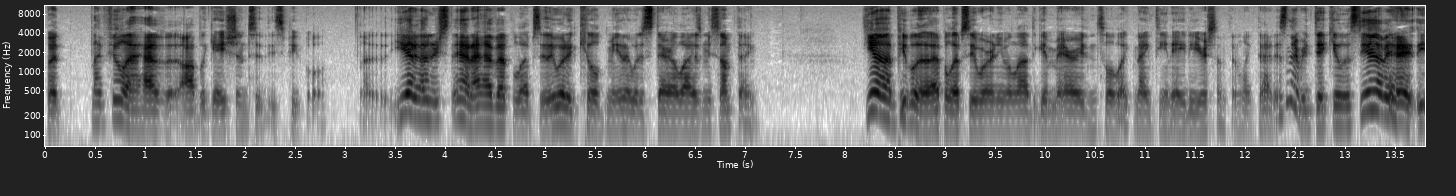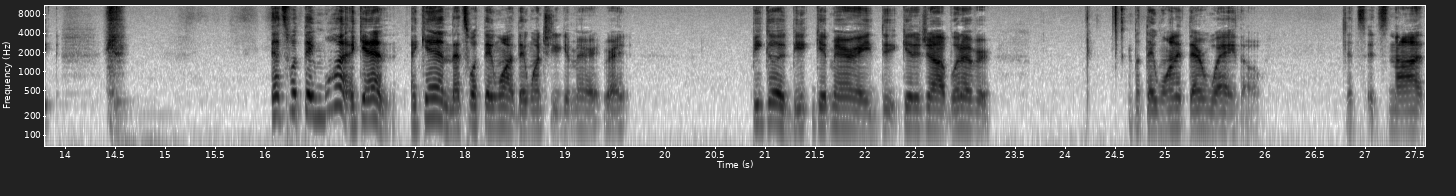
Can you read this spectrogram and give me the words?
but I feel I have an obligation to these people. Uh, you gotta understand, I have epilepsy. They would have killed me. They would have sterilized me. Something. You know, people with epilepsy weren't even allowed to get married until like 1980 or something like that. Isn't that ridiculous? Yeah, I mean, that's what they want. Again, again, that's what they want. They want you to get married, right? Be good, be get married, do, get a job, whatever. But they want it their way, though. It's it's not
